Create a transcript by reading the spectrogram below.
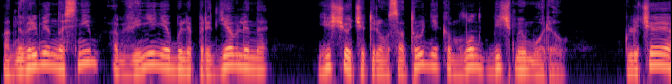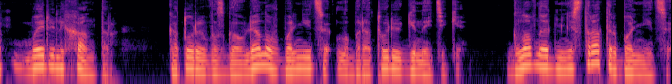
Одновременно с ним обвинения были предъявлены еще четырем сотрудникам Beach Memorial, включая Мэрили Хантер, которая возглавляла в больнице лабораторию генетики. Главный администратор больницы,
